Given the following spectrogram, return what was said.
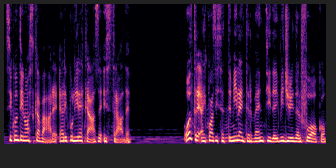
si continua a scavare e a ripulire case e strade. Oltre ai quasi 7.000 interventi dei vigili del fuoco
